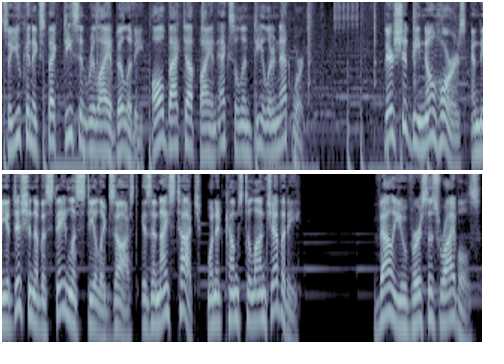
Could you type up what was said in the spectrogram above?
so you can expect decent reliability all backed up by an excellent dealer network. There should be no horrors and the addition of a stainless steel exhaust is a nice touch when it comes to longevity. Value versus rivals.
